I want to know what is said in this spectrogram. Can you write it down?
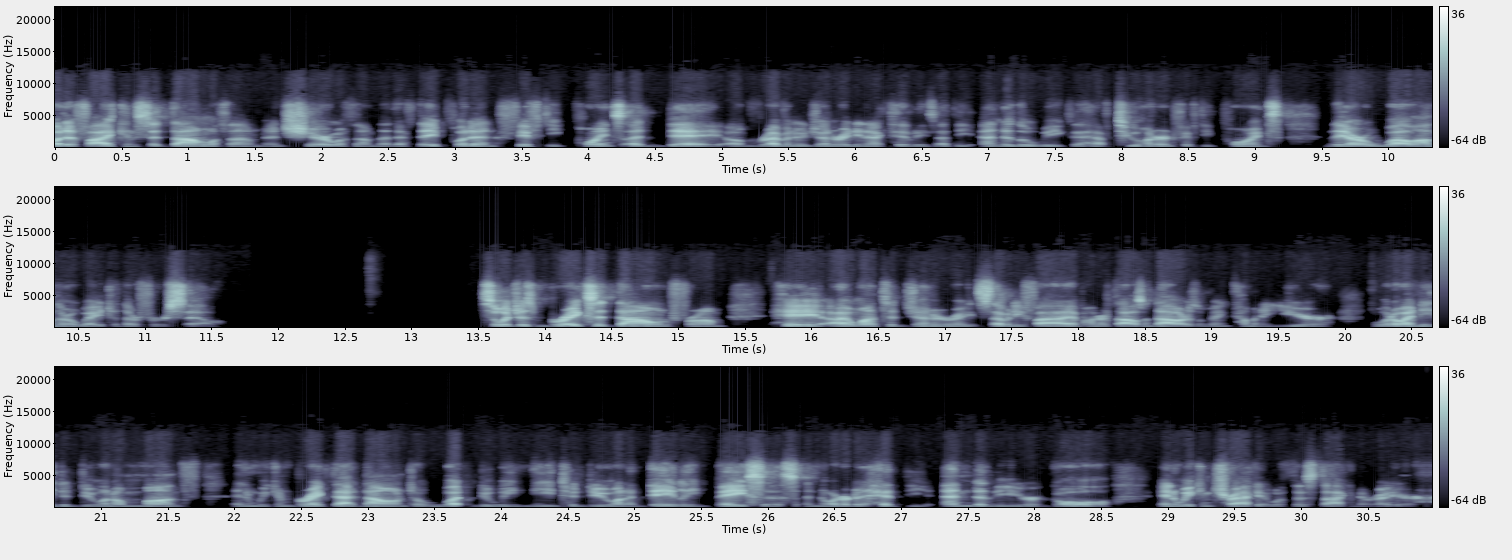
But if I can sit down with them and share with them that if they put in 50 points a day of revenue generating activities, at the end of the week, they have 250 points, they are well on their way to their first sale. So it just breaks it down from, hey, I want to generate $75,000, $100,000 of income in a year what do I need to do in a month? And we can break that down to what do we need to do on a daily basis in order to hit the end of the year goal. And we can track it with this document right here.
